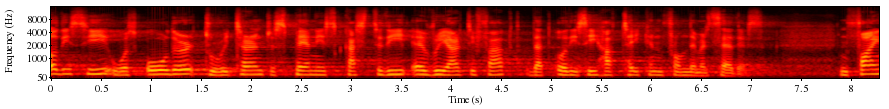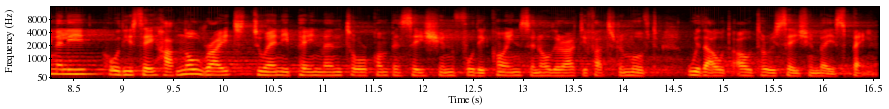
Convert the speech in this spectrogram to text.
Odyssey was ordered to return to Spanish custody every artifact that Odyssey had taken from the Mercedes. And finally, Odyssey had no right to any payment or compensation for the coins and other artifacts removed without authorization by Spain.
